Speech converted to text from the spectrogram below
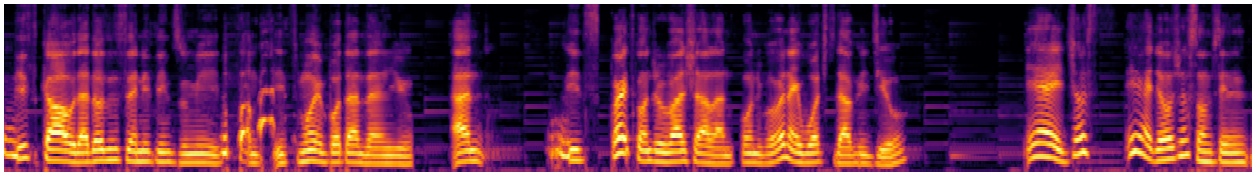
this cow that doesn't say anything to me, it's, it's more important than you. And it's quite controversial and funny, but when I watched that video, yeah, it just yeah, there was just something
